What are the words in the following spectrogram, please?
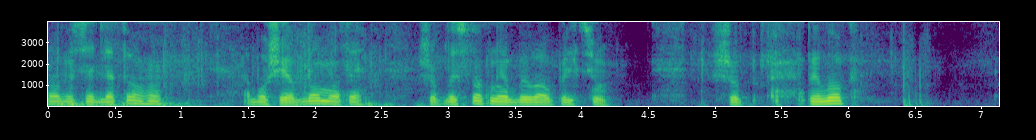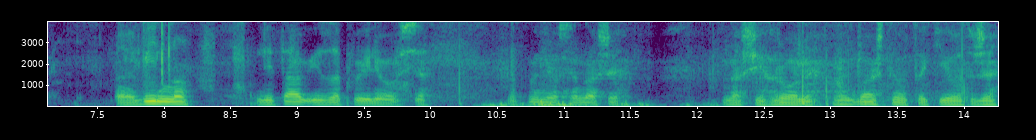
Робиться для того, або ж і обломувати, щоб листок не вбивав пильцю, щоб пилок е, вільно літав і запилювався. Запилювався наші, наші грони. От бачите, от такі от вже,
